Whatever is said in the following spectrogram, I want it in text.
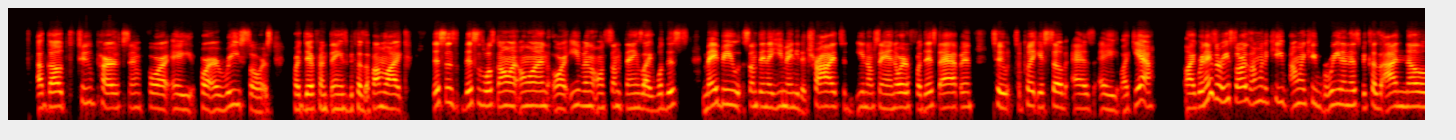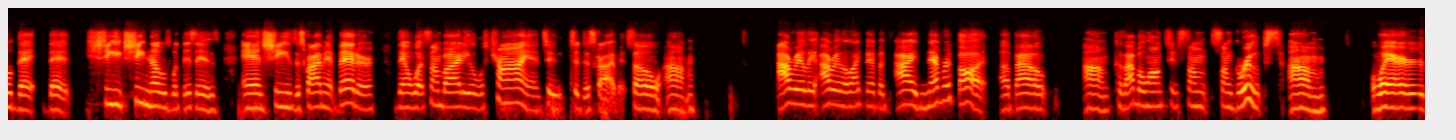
a go-to person for a for a resource for different things. Because if I'm like this is this is what's going on or even on some things like well this may be something that you may need to try to you know i'm saying in order for this to happen to to put yourself as a like yeah like renee's a resource. I'm to keep i'm to keep reading this because i know that that she she knows what this is and she's describing it better than what somebody was trying to to describe it. So um i really i really like that but i never thought about um because I belong to some some groups um where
